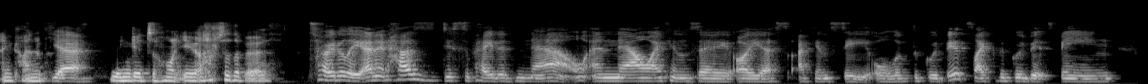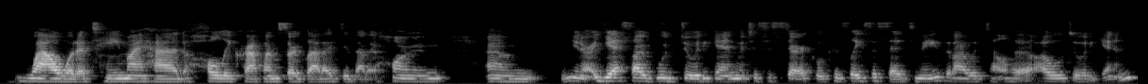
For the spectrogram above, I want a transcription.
and kind of yeah lingered to haunt you after the birth Totally. And it has dissipated now. And now I can say, oh, yes, I can see all of the good bits, like the good bits being, wow, what a team I had. Holy crap, I'm so glad I did that at home. Um, you know, yes, I would do it again, which is hysterical because Lisa said to me that I would tell her I will do it again.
